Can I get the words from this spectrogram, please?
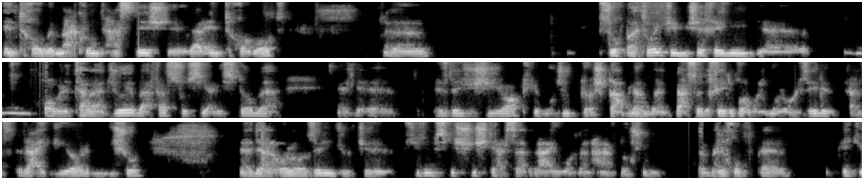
انتخاب مکرون هستش در انتخابات صحبت هایی که میشه خیلی قابل توجه برفت سوسیالیستا و حزب شیراک که وجود داشت قبلا و بحثات خیلی قابل ملاحظه از رأیگیار می‌شد. در حال حاضر اینجور که چیزی مثل که 6 درصد رأی بردن هر دوشون. ولی خب یک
